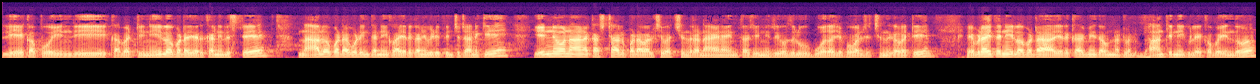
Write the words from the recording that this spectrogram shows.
లేకపోయింది. కాబట్టి నీ లోపల ఎరక నిలిస్తే నా లోపల కూడా ఇంకా నీకు ఆ ఎరకని విడిపించడానికి ఎన్నో నాన్న కష్టాలు పడవలసి వచ్చిందిరా నాయన. ఇంత ఇన్ని రోజులు బోధ చెప్పవలసి వచ్చింది కాబట్టి ఎప్పుడైతే నీ లోపల ఎరుక మీద ఉన్నటువంటి భ్రాంతి నీకు లేకపోయిందో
